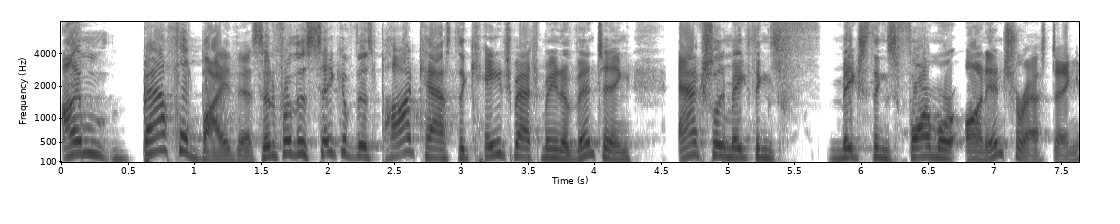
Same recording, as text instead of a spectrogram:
I'm baffled by this. And for the sake of this podcast, the cage match main eventing actually make things makes things far more uninteresting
